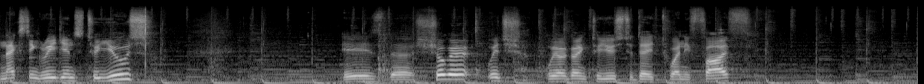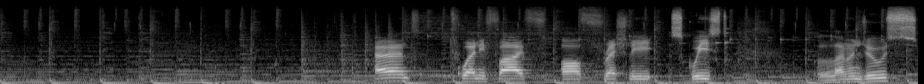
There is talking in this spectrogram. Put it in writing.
Next ingredients to use is the sugar, which we are going to use today 25 and 25 of freshly squeezed lemon juice.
